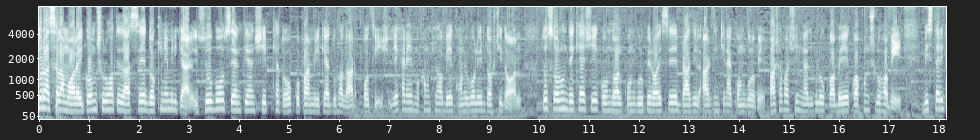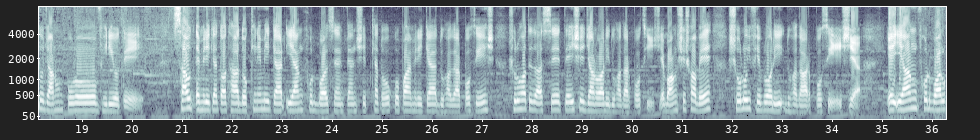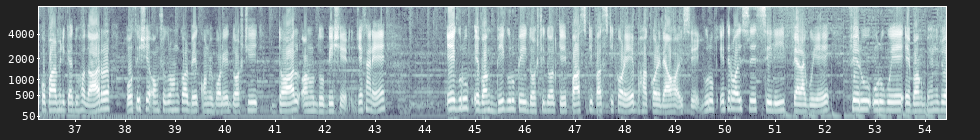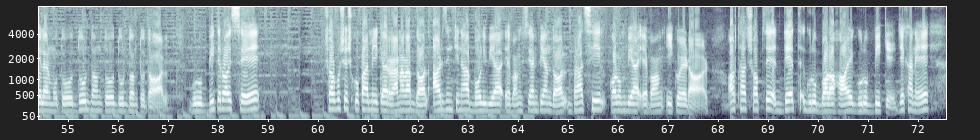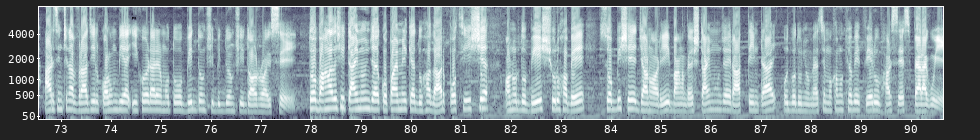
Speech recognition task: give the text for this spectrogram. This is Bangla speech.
বন্ধুরা, আসসালামু আলাইকুম। শুরু হতে যাচ্ছে দক্ষিণ আমেরিকার যুব চ্যাম্পিয়নশিপ খ্যাত কোপা আমেরিকা দু পঁচিশ, যেখানে মুখোমুখি হবে কমেবলের দশটি দল। তো চলুন দেখে আসি কোন দল কোন গ্রুপে রয়েছে, ব্রাজিল, আর্জেন্টিনা কোন গ্রুপে। পাশাপাশি ম্যাচগুলো কবে, কখন শুরু হবে, বিস্তারিত জানুন পুরো ভিডিওতে। সাউথ আমেরিকা তথা দক্ষিণ আমেরিকার ইয়াং ফুটবল চ্যাম্পিয়নশিপ খ্যাত কোপা আমেরিকা দু হাজার পঁচিশ শুরু হতে যাচ্ছে তেইশে জানুয়ারি দু হাজার পঁচিশ এবং শেষ হবে ষোলোই ফেব্রুয়ারি দু হাজার পঁচিশ। এই ইয়াং ফুটবল কোপা আমেরিকা দু হাজার পঁচিশে অংশগ্রহণ করবে কনমেবলে দশটি দল অনূর্ধ্ব বিশের, যেখানে এ গ্রুপ এবং বি গ্রুপে এই দশটি দলকে পাঁচটি পাঁচটি করে ভাগ করে দেওয়া হয়েছে। গ্রুপ এতে রয়েছে চিলি, প্যারাগুয়ে ফেরু উরুগুয়ে এবং ভেনুজুয়েলার মতো দুর্দান্ত দুর্দান্ত দল। গ্রুপ বিতে রয়েছে সর্বশেষ কোপা আমেরিকার রানার আপ দল আর্জেন্টিনা, বলিভিয়া এবং চ্যাম্পিয়ন দল ব্রাজিল, কলম্বিয়া এবং ইকুয়েডর। অর্থাৎ সবচেয়ে ডেথ গ্রুপ বলা হয় গ্রুপ বিকে যেখানে আর্জেন্টিনা, ব্রাজিল, কলম্বিয়া, ইকুয়েডারের মতো বিধ্বংসী বিধ্বংসী দল রয়েছে। তো বাংলাদেশি টাইম অনুযায়ী কোপা আমেরিকা দু হাজার পঁচিশ অনূর্ধ্ব বিশ শুরু হবে চব্বিশে জানুয়ারি। বাংলাদেশ টাইম অনুযায়ী রাত তিনটায় উদ্বোধনীয় ম্যাচে মুখোমুখি হবে পেরু ভার্সেস প্যারাগুয়ে।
